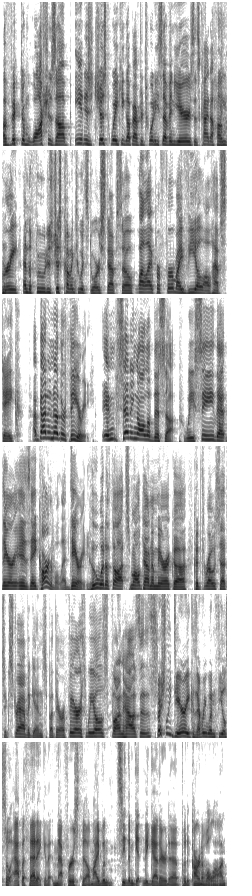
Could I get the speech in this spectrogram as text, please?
A victim washes up, it is just waking up after 27 years, it's kind of hungry, and the food is just coming to its doorstep. So while I prefer my veal, I'll have steak. I've got another theory. In setting all of this up, we see that there is a carnival at Derry. Who would have thought small town America could throw such extravagance? But there are Ferris wheels, fun houses. Especially Derry, because everyone feels so apathetic in that, in that first film. I wouldn't see them getting together to put a carnival on.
